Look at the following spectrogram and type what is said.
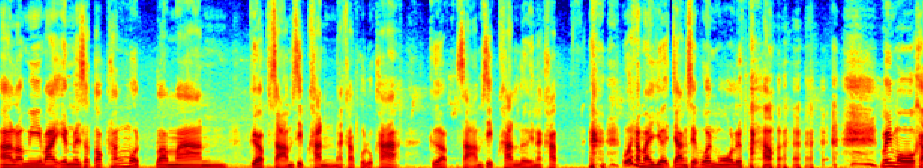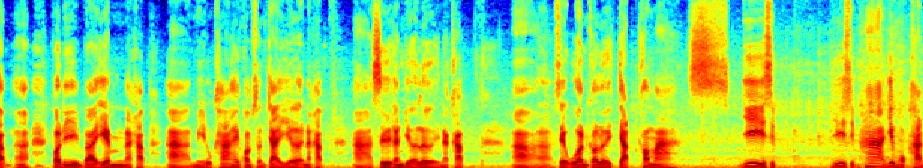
อ่าเรามี YM ในสต็อกทั้งหมดประมาณเกือบ 30 คันนะครับคุณลูกค้าเกือบ 30 คันเลยนะครับว่าทำไมเยอะจังเซเว่นโมหรือเปล่า ไม่โมครับอพอดี YM นะครับมีลูกค้าให้ความสนใจเยอะนะครับซื้อกันเยอะเลยนะครับ เสี่ยอ้วนก็เลยจัดเข้ามา 20 25 26 คัน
